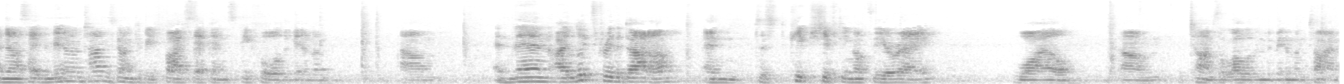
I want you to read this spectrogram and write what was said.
And then I say the minimum time is going to be five seconds before the minimum. Um, and then I loop through the data and just keep shifting off the array while um, the times are lower than the minimum time.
